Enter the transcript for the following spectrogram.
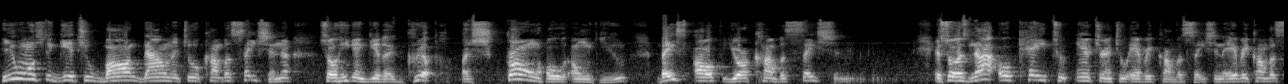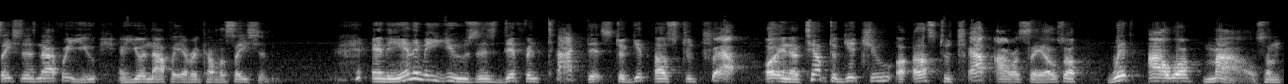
He wants to get you bogged down into a conversation so he can get a grip, a stronghold on you based off your conversation. And so it's not okay to enter into every conversation. Every conversation is not for you, and you're not for every conversation. And the enemy uses different tactics to get us to trap or an attempt to get you or us to trap ourselves or with our mouths. Um,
